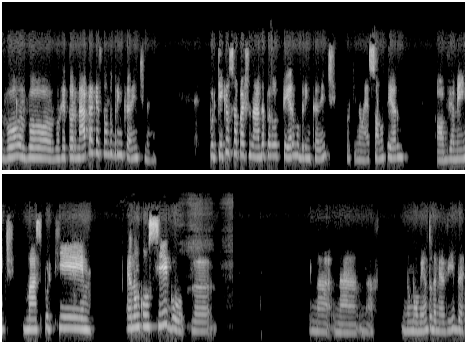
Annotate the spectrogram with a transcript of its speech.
vou, vou, vou retornar para a questão do brincante, né? Por que, que eu sou apaixonada pelo termo brincante? Porque não é só um termo, obviamente, mas porque eu não consigo, uh, na, na, na, no momento da minha vida,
